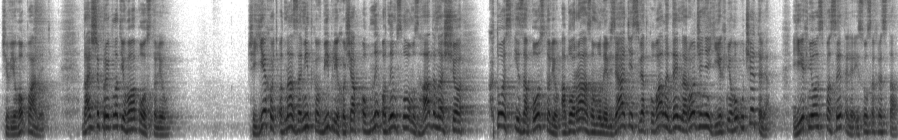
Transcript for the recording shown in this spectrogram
чи в Його пам'ять. Далі приклад Його апостолів. Чи є хоч одна замітка в Біблії, хоча б одним словом згадана, що хтось із апостолів або разом вони взяті святкували день народження їхнього учителя, їхнього Спасителя Ісуса Христа?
